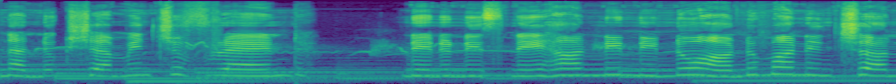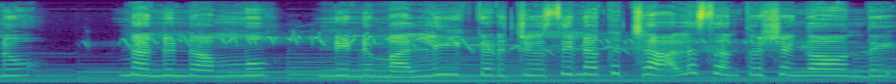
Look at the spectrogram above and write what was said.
నన్ను క్షమించు ఫ్రెండ్. నేను నీ స్నేహాన్ని నిన్ను అనుమానించాను. నన్ను నమ్ము. నిన్ను మళ్ళీ ఇక్కడ చూసి నాకు చాలా సంతోషంగా ఉంది.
